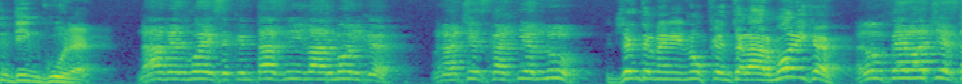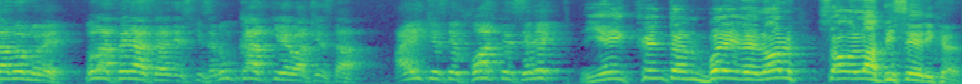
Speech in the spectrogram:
Nu mai cânt din gură. N-aveți voie să cântați nici la armonică. În acest cartier nu. Gentlemenii nu cântă la armonică? Nu în felul acesta, domnule. Nu la fereastra deschisă, nu în cartierul acesta. Aici este foarte select. Ei cântă în băile lor sau la biserică?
